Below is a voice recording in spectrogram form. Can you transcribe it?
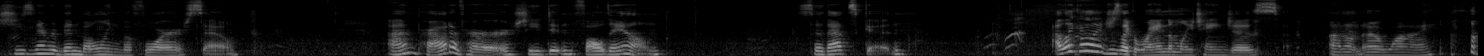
She's never been bowling before, so I'm proud of her. She didn't fall down. So that's good. I like how it just like randomly changes. I don't know why.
